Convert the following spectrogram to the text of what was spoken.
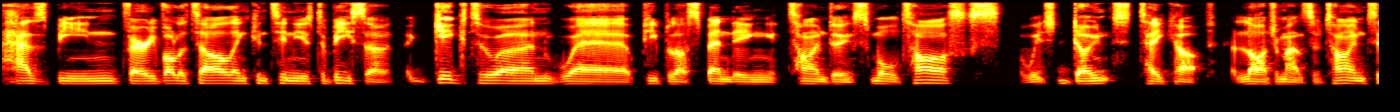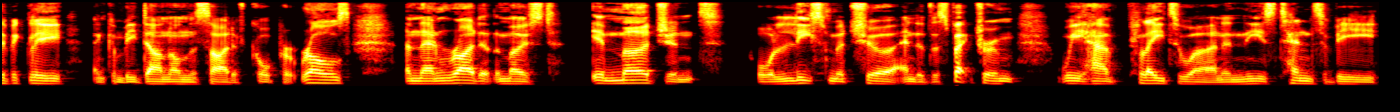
has been very volatile and continues to be so. A gig to earn where people are spending time doing small tasks, which don't take up large amounts of time typically and can be done on the side of corporate roles. And then right at the most emergent or least mature end of the spectrum, we have play to earn. And these tend to be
